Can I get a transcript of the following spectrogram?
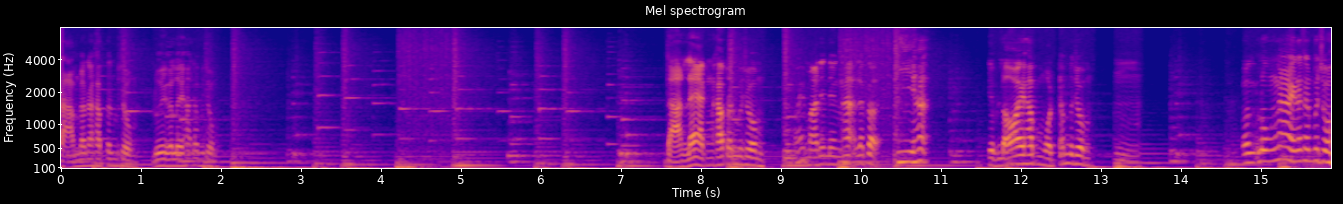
สามแล้วนะครับท่านผู้ชมลุยกันเลยฮะท่านผู้ชมด่านแรกนะครับท่านผู้ชมไปมานิดนึงฮะแล้วก็อีฮะเรียบร้อยครับหมดท่านผู้ชม อืมลงง่ายนะท่านผู้ชม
